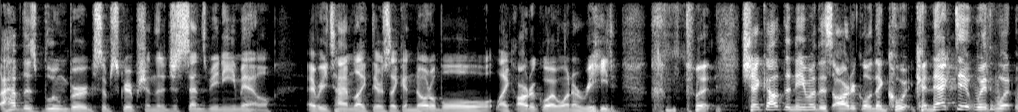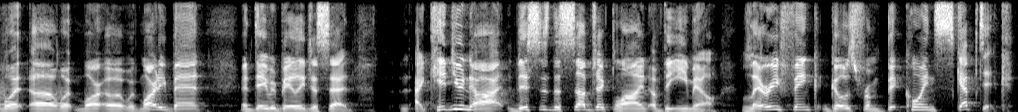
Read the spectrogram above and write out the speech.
I have this Bloomberg subscription that it just sends me an email every time like there's like a notable like article I want to read. but check out the name of this article and then co- connect it with what what uh, what Mar- uh, with Marty Bent and David Bailey just said. I kid you not, this is the subject line of the email. Larry Fink goes from Bitcoin skeptic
